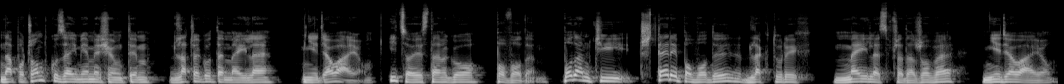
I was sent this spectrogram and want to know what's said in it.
na początku zajmiemy się tym, dlaczego te maile nie działają i co jest tego powodem. Podam Ci cztery powody, dla których maile sprzedażowe nie działają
